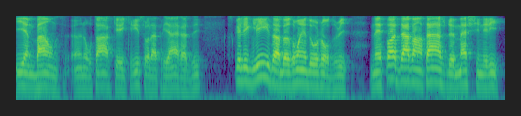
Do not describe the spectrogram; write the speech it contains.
E.M. Bounds, un auteur qui a écrit sur la prière, a dit Ce que l'Église a besoin d'aujourd'hui n'est pas davantage de machinerie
